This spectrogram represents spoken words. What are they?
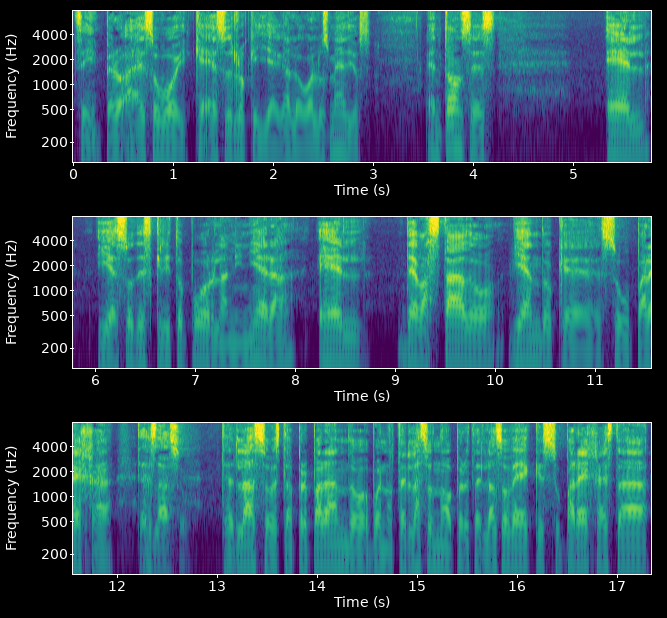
sí, pero a eso voy, que eso es lo que llega luego a los medios. Entonces, él, y eso descrito por la niñera, él devastado, viendo que su pareja... Ted es-. Ted Lasso está preparando, bueno, Ted Lasso no, pero Ted Lasso ve que su pareja está,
